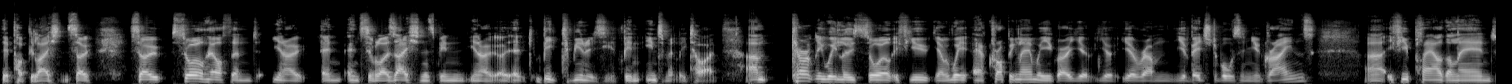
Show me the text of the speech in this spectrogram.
their population. So so soil health and you know and, and civilization has been you know big communities have been intimately tied. Um, currently we lose soil if you, you know, we, our cropping land where you grow your your your, um, your vegetables and your grains. Uh, if you plough the land,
